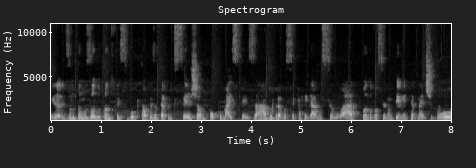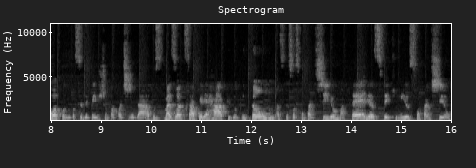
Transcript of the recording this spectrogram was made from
Eles não estão usando tanto o Facebook, talvez até porque seja um pouco mais pesado para você carregar no celular quando você não tem uma internet boa, quando você depende de um pacote de dados. Mas o WhatsApp ele é rápido, então as pessoas compartilham matérias, fake news, compartilham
